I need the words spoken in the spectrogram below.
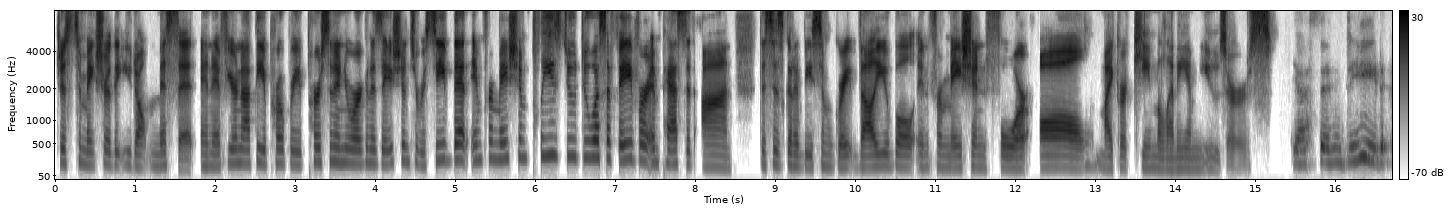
just to make sure that you don't miss it. And if you're not the appropriate person in your organization to receive that information, please do do us a favor and pass it on. This is going to be some great value valuable information for all MicroKey Millennium users. Yes, indeed.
